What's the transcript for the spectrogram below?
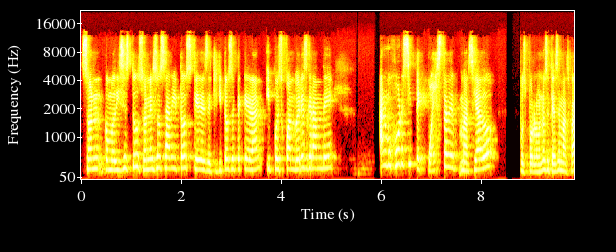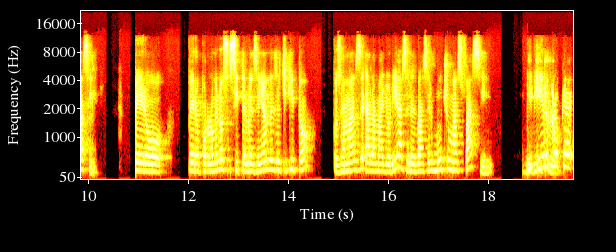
son, como dices tú, son esos hábitos que desde chiquito se te quedan y pues cuando eres grande, a lo mejor si te cuesta demasiado, pues por lo menos se te hace más fácil. Pero, pero por lo menos si te lo enseñan desde chiquito, pues a, más a la mayoría se les va a hacer mucho más fácil vivirlo. Y, yo creo que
